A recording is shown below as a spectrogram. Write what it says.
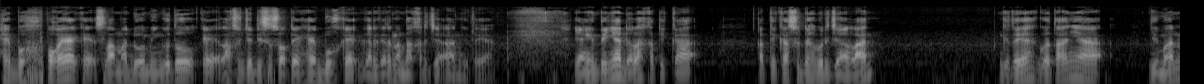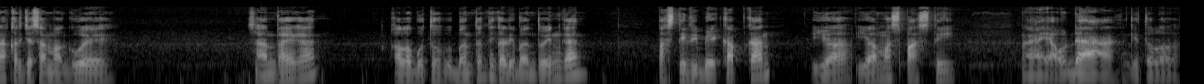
Heboh. Pokoknya kayak selama dua minggu tuh kayak langsung jadi sesuatu yang heboh kayak gara-gara nambah kerjaan gitu ya. Yang intinya adalah ketika ketika sudah berjalan gitu ya gue tanya gimana kerja sama gue? Santai kan kalau butuh bantuan tinggal dibantuin kan? Pasti di backup kan? Iya iya mas pasti. Nah ya udah gitu loh.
